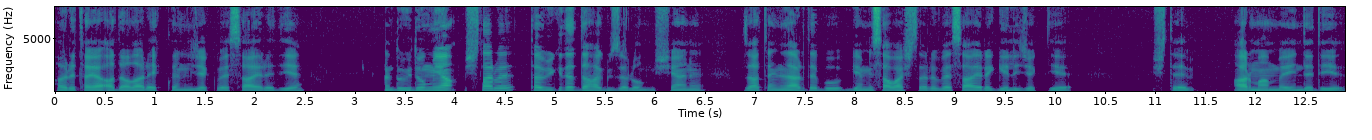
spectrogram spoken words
haritaya adalar eklenecek vesaire diye. Yani duyduğumu yapmışlar ve tabii ki de daha güzel olmuş. Yani zaten ileride bu gemi savaşları vesaire gelecek diye işte Arman Bey'in dediği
